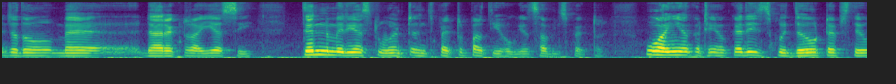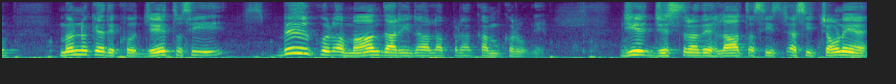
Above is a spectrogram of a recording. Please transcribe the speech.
ਜਦੋਂ ਮੈਂ ਡਾਇਰੈਕਟਰ ਆਈਐਸ ਸੀ ਤਿੰਨ ਮੇਰੀਆਂ ਸਟੂਡੈਂਟ ਇੰਸਪੈਕਟਰ ਭਰਤੀ ਹੋ ਗਏ ਸਬ ਇੰਸਪੈਕਟਰ ਉਹ ਆਈਆਂ ਇਕੱਠੀਆਂ ਕਹਿੰਦੀ, ਕੋਈ ਦਿਓ ਟਿਪਸ ਦਿਓ। ਮੈਂ ਉਹਨੂੰ ਕਿਹਾ, ਦੇਖੋ, ਜੇ ਤੁਸੀਂ ਬਿਲਕੁਲ ਇਮਾਨਦਾਰੀ ਨਾਲ ਆਪਣਾ ਕੰਮ ਕਰੋਗੇ, ਜੇ ਜਿਸ ਤਰ੍ਹਾਂ ਦੇ ਹਾਲਾਤ ਅਸੀਂ ਅਸੀਂ ਚਾਹੁੰਦੇ ਆ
